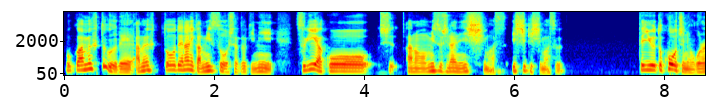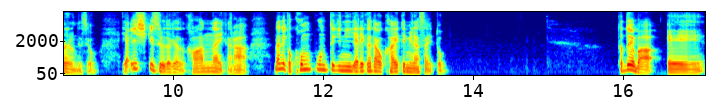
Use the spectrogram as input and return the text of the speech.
僕アメフト部で、アメフトで何かミスをした時に、次はこう、あのミスしないように意識します。意識しますって言うとコーチに怒られるんですよ。いや、意識するだけだと変わんないから、何か根本的にやり方を変えてみなさいと。例えば、えー、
